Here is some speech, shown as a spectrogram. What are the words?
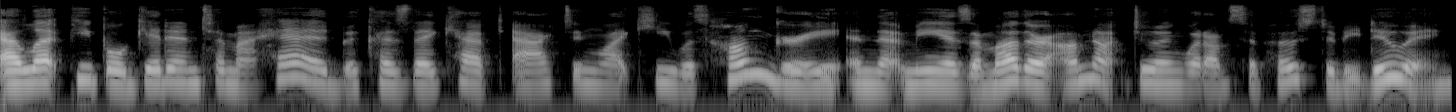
I let people get into my head because they kept acting like he was hungry and that me as a mother, I'm not doing what I'm supposed to be doing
